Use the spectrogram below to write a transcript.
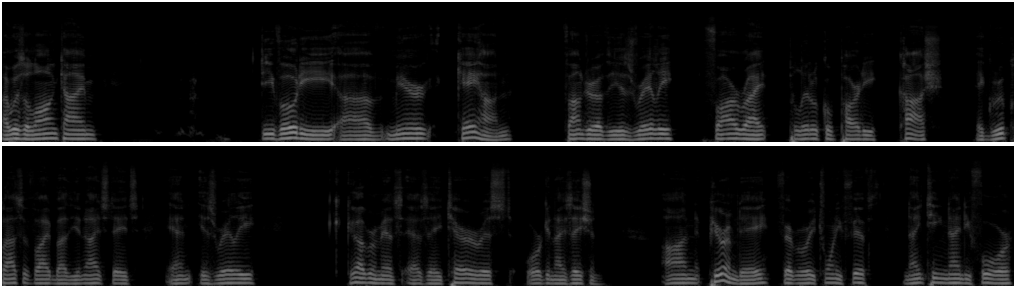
I was a long time devotee of Meir Kahane, founder of the Israeli far right political party Kach, a group classified by the United States and Israeli governments as a terrorist organization. On Purim Day, February 25th, 1994,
